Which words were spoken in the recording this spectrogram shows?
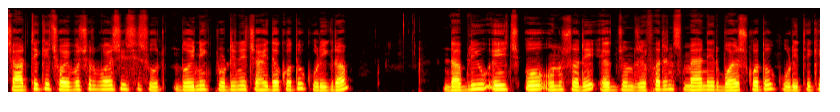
চার থেকে ছয় বছর বয়সী শিশুর দৈনিক প্রোটিনের চাহিদা কত? কুড়ি গ্রাম। ডাব্লিউএইচও অনুসারে একজন রেফারেন্স ম্যানের বয়স কত? কুড়ি থেকে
